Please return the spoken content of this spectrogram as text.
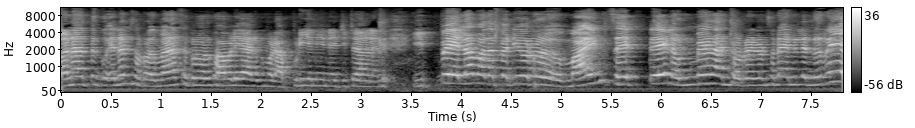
மனத்துக்கு என்னன்னு சொல்றது? மனசுக்குள்ள ஒரு கவலையாக இருக்க மாட்டேன் அப்படி என்ன நினைச்சிட்டாங்களே. இப்போ எல்லாம் அதை பற்றி ஒரு மைண்ட் செட்டே இல்லை உண்மையாக நான் சொல்கிறேன் சொன்னால் என்னில் நிறைய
